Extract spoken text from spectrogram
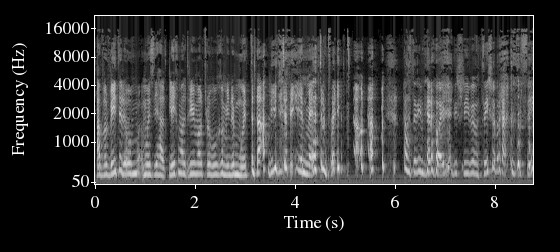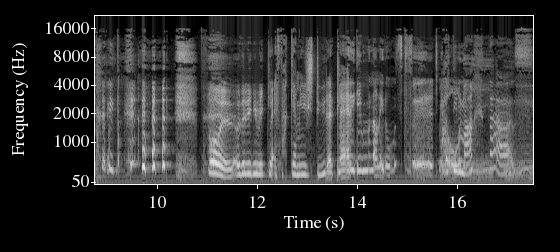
Aber wiederum muss ich halt gleich mal dreimal pro Woche meiner Mutter anrufen, weil ich einen Mental Breakdown habe. Oder in mir häufig schreiben, was ist überhaupt eine Versicherung? Voll. Oder irgendwie, fuck, ich habe meine Steuererklärung immer noch nicht ausgefüllt. Die Meloni. macht das.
